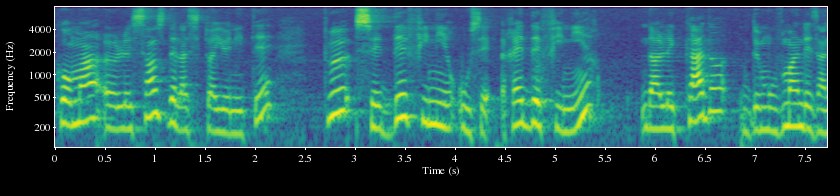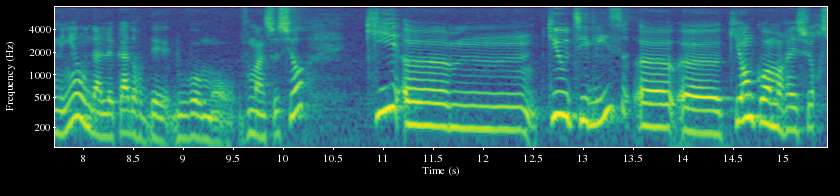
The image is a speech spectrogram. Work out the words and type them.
comment euh, le sens de la citoyenneté peut se définir ou se redéfinir dans le cadre de mouvements des indignés ou dans le cadre des nouveaux mouvements sociaux qui, utilisent, qui ont comme ressource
